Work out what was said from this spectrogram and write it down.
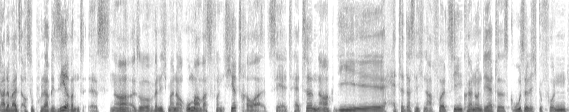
gerade weil es auch so polarisierend ist. Ne? Also wenn ich meiner Oma was von Tiertrauer erzählt hätte, ne, die hätte das nicht nachvollziehen können und die hätte es gruselig gefunden,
